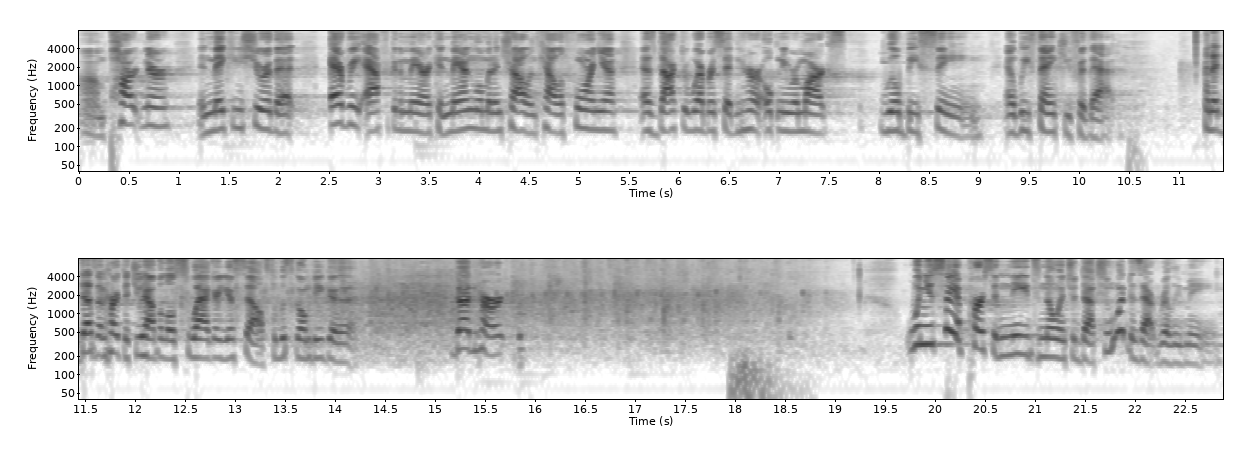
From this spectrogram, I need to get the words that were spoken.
um, partner in making sure that every African American man, woman, and child in California, as Dr. Weber said in her opening remarks, will be seen. And we thank you for that. And it doesn't hurt that you have a little swagger yourself, so it's going to be good. Doesn't hurt. When you say a person needs no introduction, what does that really mean?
